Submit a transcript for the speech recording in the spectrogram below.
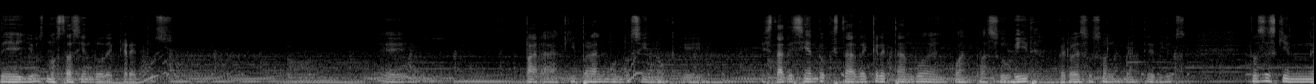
de ellos, no está haciendo decretos eh, para aquí, para el mundo, sino que está diciendo que está decretando en cuanto a su vida, pero eso solamente Dios. Entonces quien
